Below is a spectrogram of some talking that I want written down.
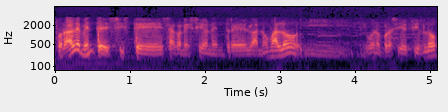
probablemente existe esa conexión entre lo anómalo y, y bueno, por así decirlo,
